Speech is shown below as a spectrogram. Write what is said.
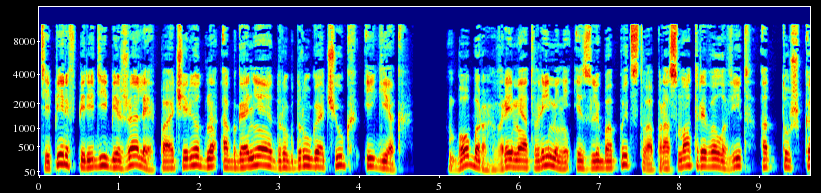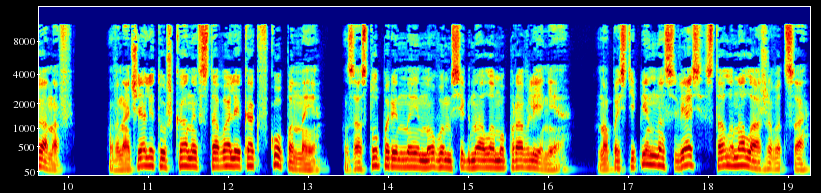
Теперь впереди бежали, поочередно обгоняя друг друга Чук и Гек. Бобр время от времени из любопытства просматривал вид от тушканов. Вначале тушканы вставали как вкопанные, застопоренные новым сигналом управления, но постепенно связь стала налаживаться,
